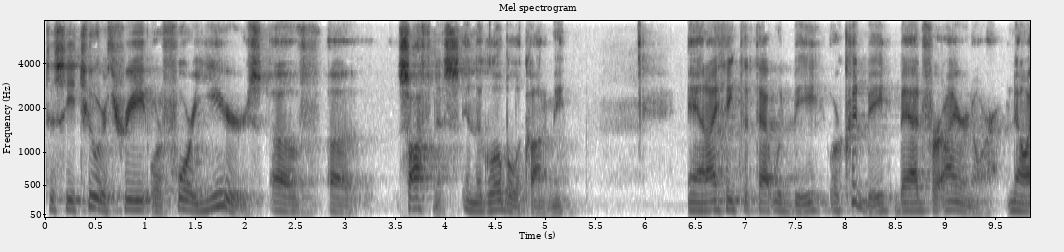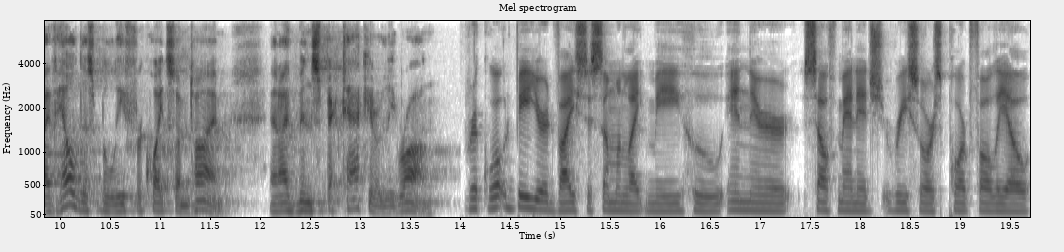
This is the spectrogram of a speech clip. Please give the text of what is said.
to see two or three or four years of uh, softness in the global economy. And I think that that would be, or could be, bad for iron ore. Now, I've held this belief for quite some time, and I've been spectacularly wrong. Rick, what would be your advice to someone like me who, in their self managed resource portfolio,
